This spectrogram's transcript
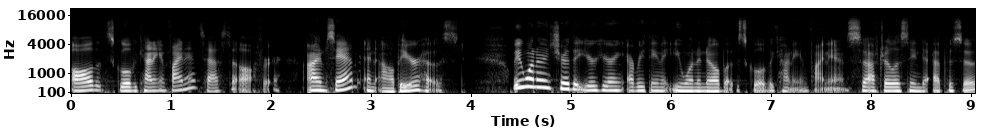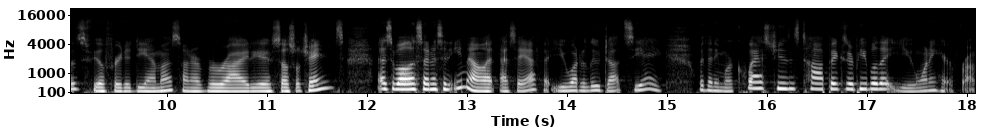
all that the School of Accounting and Finance has to offer. I'm Sam, and I'll be your host. We want to ensure that you're hearing everything that you want to know about the School of Accounting and Finance. So after listening to episodes, feel free to DM us on a variety of social chains, as well as send us an email at saf at uwaterloo.ca with any more questions, topics, or people that you want to hear from.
